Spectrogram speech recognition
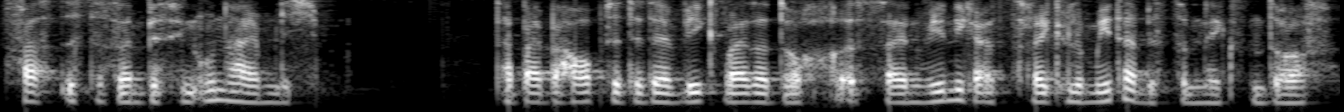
Fast ist es ein bisschen unheimlich. Dabei behauptete der Wegweiser doch, es seien weniger als zwei Kilometer bis zum nächsten Dorf.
